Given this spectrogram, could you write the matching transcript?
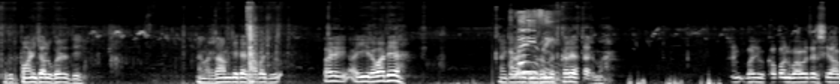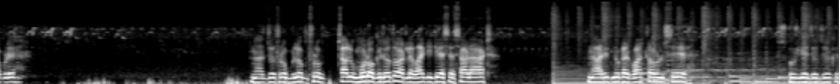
તો બધું પાણી ચાલુ કરી દે. અમારા રામજી કાંઈક આ બાજુ અહીં રવા દે. કાંઈક આ રીતનું રમત કરે અત્યારમાં. બાજુ કપાનું વાવેતર છે આપણે. અને જો થોડોક બ્લોક થોડોક ચાલુ મોડો કર્યો હતો, એટલે વાગી ગયા છે સાડા આઠ. અને આ રીતનું કંઈક વાતાવરણ છે. સૂર્ય જો કે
